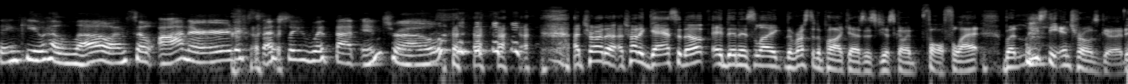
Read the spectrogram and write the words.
Thank you. Hello. I'm so honored, especially with that intro. I try to I try to gas it up and then it's like the rest of the podcast is just gonna fall flat. But at least the intro is good.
